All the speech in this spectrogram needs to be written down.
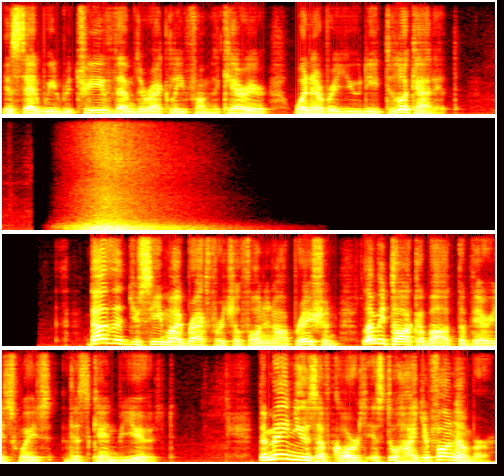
Instead, we retrieve them directly from the carrier whenever you need to look at it. Now that you see my Brax virtual phone in operation, let me talk about the various ways this can be used. The main use, of course, is to hide your phone number.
